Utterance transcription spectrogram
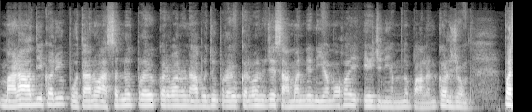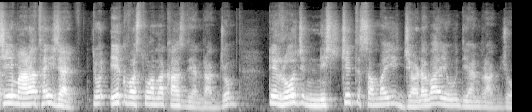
માળા આદિ કર્યું, પોતાનો આસનનો જ પ્રયોગ કરવાનો ને આ બધું પ્રયોગ કરવાનું, જે સામાન્ય નિયમો હોય એ જ નિયમનું પાલન કરજો. પછી એ માળા થઈ જાય, તો એક વસ્તુ આમાં ખાસ ધ્યાન રાખજો કે રોજ નિશ્ચિત સમય જળવાય એવું ધ્યાન રાખજો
